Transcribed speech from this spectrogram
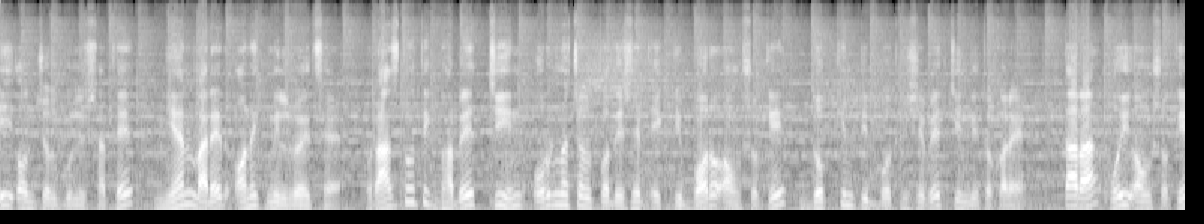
এই অঞ্চলগুলির সাথে মিয়ানমারের অনেক মিল রয়েছে। রাজনৈতিকভাবে চীন অরুণাচল প্রদেশের একটি বড় অংশকে দক্ষিণ তিব্বত হিসেবে চিহ্নিত করে। তারা ওই অংশকে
